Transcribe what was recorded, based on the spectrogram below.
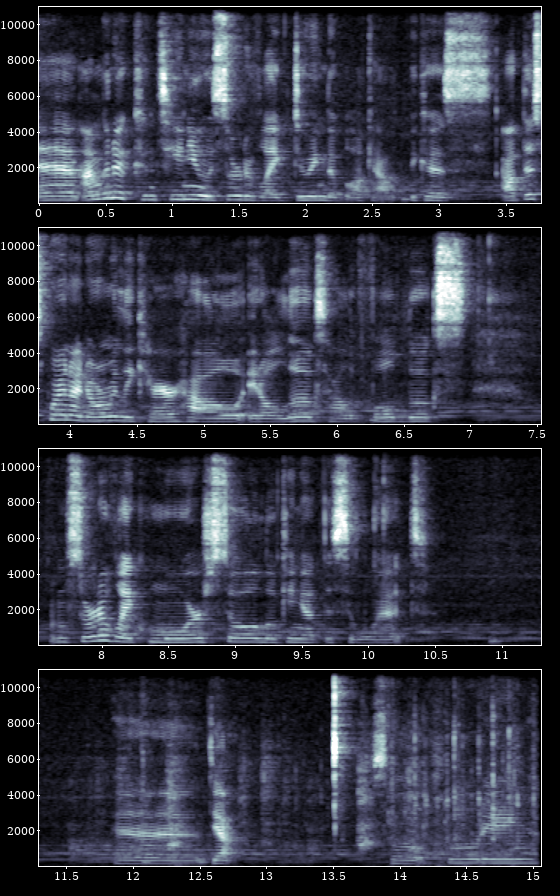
and I'm gonna continue sort of like doing the block out because at this point I don't really care how it all looks, how the fold looks. I'm sort of like more so looking at the silhouette. And yeah, so floating.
